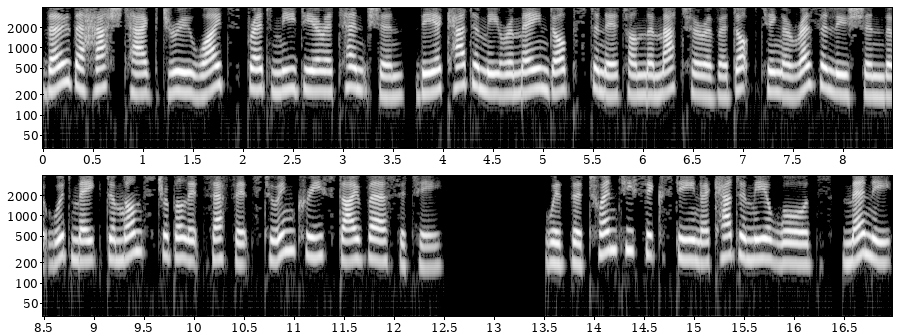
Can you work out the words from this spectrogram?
Though the hashtag drew widespread media attention, the Academy remained obstinate on the matter of adopting a resolution that would make demonstrable its efforts to increase diversity. With the 2016 Academy Awards, many,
